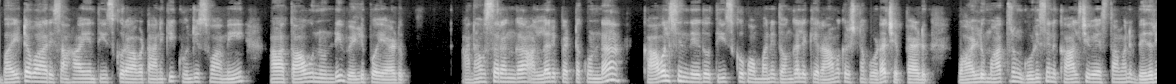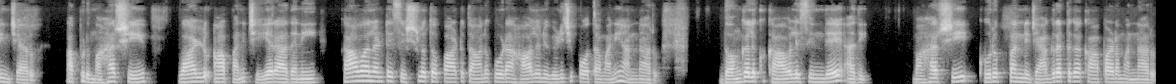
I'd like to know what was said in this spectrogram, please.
బయట వారి సహాయం తీసుకురావటానికి కుంజుస్వామి ఆ తావు నుండి వెళ్ళిపోయాడు. అనవసరంగా అల్లరి పెట్టకుండా కావలసిందేదో తీసుకుపోమ్మని దొంగలకి రామకృష్ణ కూడా చెప్పాడు. వాళ్ళు మాత్రం గుడిసెను కాల్చివేస్తామని బెదిరించారు. అప్పుడు మహర్షి వాళ్ళు ఆ పని చేయరాదని కావాలంటే శిష్యులతో పాటు తాను కూడా హాలుని విడిచిపోతామని అన్నారు. దొంగలకు కావలసిందే అది. మహర్షి కురుప్పన్ని జాగ్రత్తగా కాపాడమన్నారు.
